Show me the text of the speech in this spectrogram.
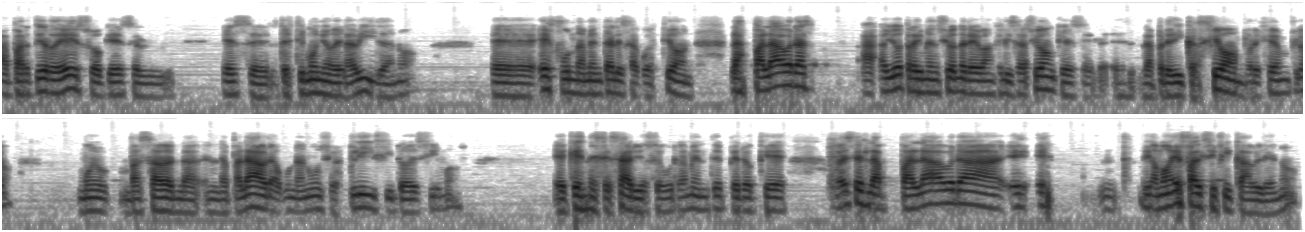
a partir de eso, que es el, es el testimonio de la vida, ¿no? es fundamental esa cuestión. Las palabras hay otra dimensión de la evangelización, que es, la predicación, por ejemplo, muy basada en la, palabra, un anuncio explícito, decimos, eh, que es necesario seguramente, pero que a veces la palabra es, digamos, es falsificable, ¿no?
